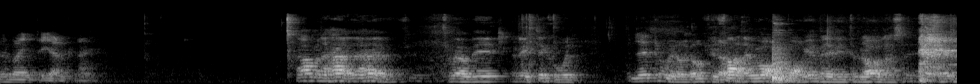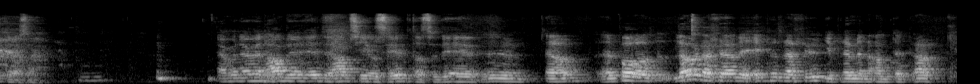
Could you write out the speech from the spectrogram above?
Det var inte jämnt, nej. Ja, men det här, det här tror jag blir riktigt cool. Det tror jag också. fan, den mag, magen blev inte bra den sylten alltså. Ja, men över en halv, ett halv kilo sylt alltså, det är... Eh, Ja, på lördag kör vi 120 prenumeranter track.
